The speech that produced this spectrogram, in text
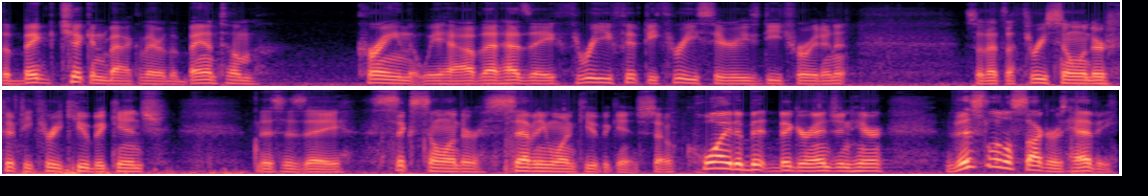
the big chicken back there, the Bantam crane that we have. That has a 353 series Detroit in it. So that's a three cylinder, 53 cubic inch. This is a six cylinder, 71 cubic inch. So quite a bit bigger engine here. This little sucker is heavy.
